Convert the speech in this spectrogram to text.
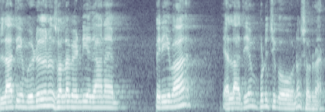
எல்லாத்தையும் விடுன்னு சொல்ல வேண்டியதான பெரியவா? எல்லாத்தையும் பிடிச்சிக்கோன்னு சொல்கிறார்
